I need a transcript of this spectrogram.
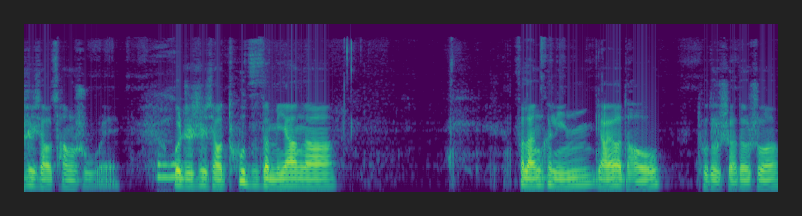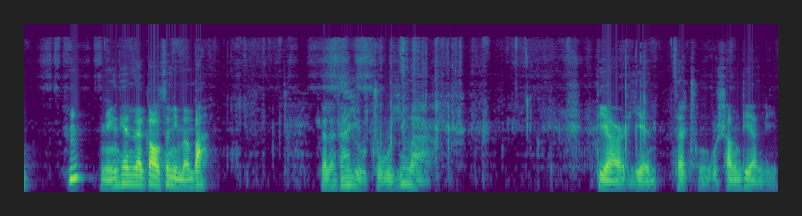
是小仓鼠哎，或者是小兔子怎么样啊？富兰克林摇摇头，吐吐舌头说：“哼，明天再告诉你们吧。”原来他有主意了。第二天，在宠物商店里，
